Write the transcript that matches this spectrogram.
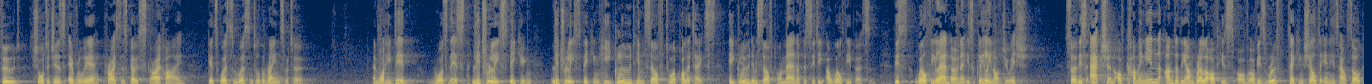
food shortages everywhere, prices go sky high, gets worse and worse until the rains return. And what he did was this literally speaking, literally speaking, he glued himself to a polites. He glued himself to a man of the city, a wealthy person. This wealthy landowner is clearly not Jewish. So, this action of coming in under the umbrella of his, of, of his roof, taking shelter in his household,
